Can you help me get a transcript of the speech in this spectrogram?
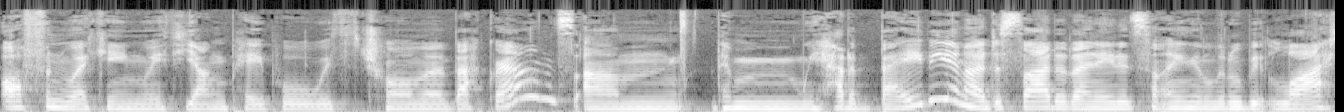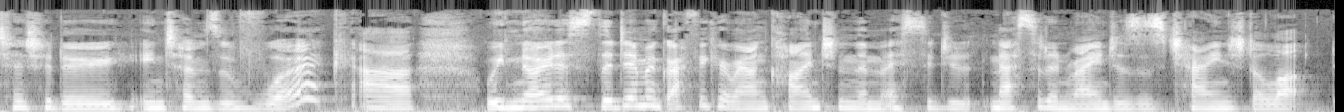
often working with young people with trauma backgrounds. Um, then we had a baby, and I decided I needed something a little bit lighter to do in terms of work. Uh, we noticed the demographic around Kyneton and the Macedon Ranges has changed a lot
